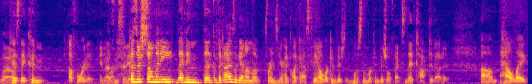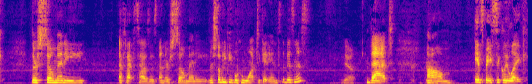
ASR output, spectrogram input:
Wow. because they couldn't afford it anymore. That's insane. Because there's so many. I mean, the the guys again on the Friends in Your Head podcast, they all work in visual. Most of them work in visual effects, so they've talked about it. Um, how like there's so many effects houses, and there's so many there's so many people who want to get into the business yeah. that um, it's basically like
